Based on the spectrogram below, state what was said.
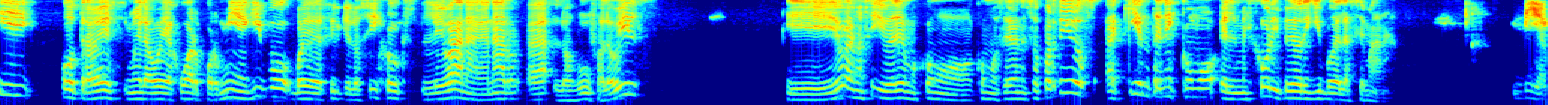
Y otra vez me la voy a jugar por mi equipo. Voy a decir que los Seahawks le van a ganar a los Buffalo Bills. Y bueno, sí, veremos cómo, cómo se dan esos partidos. ¿A quién tenés como el mejor y peor equipo de la semana? Bien,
